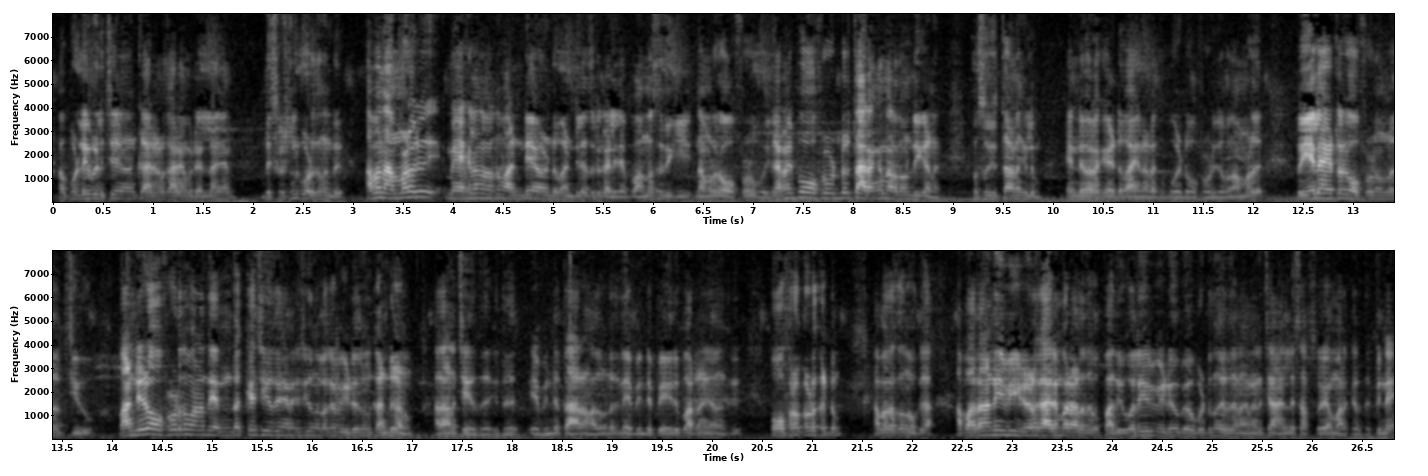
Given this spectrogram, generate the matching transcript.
അപ്പോൾ പുള്ളിയെ വിളിച്ച് കഴിഞ്ഞാൽ കാര്യങ്ങളൊക്കെ അറിയാൻ പറ്റും. എല്ലാം ഞാൻ ഡിസ്ക്രിപ്ഷനിൽ കൊടുക്കുന്നുണ്ട്. അപ്പോൾ നമ്മളൊരു മേഖല എന്ന് പറഞ്ഞാൽ വണ്ടി ആയതുകൊണ്ട് കളിയില്ല. അപ്പോൾ വന്ന സ്ഥിതിക്ക് നമ്മളൊരു ഓഫ് റോഡ് പോയി. കാരണം ഇപ്പോൾ ഓഫ് റോഡിന്റെ ഒരു തരംഗം നടന്നുകൊണ്ടിരിക്കുകയാണ്. ഇപ്പോൾ സുജിത്താണെങ്കിലും എന്റെ ഒക്കെ ആയിട്ട് വയനാടൊക്കെ പോയിട്ട് ഓഫ് റോഡ് ചെയ്തു അപ്പോൾ നമ്മൾ റിയൽ ആയിട്ടൊരു ഓഫ് റോഡ് നമ്മൾ ചെയ്തു. വണ്ടിയുടെ ഓഫ് റോഡ് എന്ന് പറയുന്നത് എന്തൊക്കെ ചെയ്തു എങ്ങനെയൊക്കെ ചെയ്തു എന്നുള്ള വീഡിയോ നിങ്ങൾ കണ്ടു കാണും. അതാണ് ചെയ്തത്. ഇത് എബിന്റെ താറാണ്. അതുകൊണ്ട് തന്നെ എബിന്റെ പേര് പറഞ്ഞു കഴിഞ്ഞാൽ നമുക്ക് ഓഫറൊക്കെ കൂടെ കിട്ടും. അപ്പോൾ അതൊക്കെ നോക്കുക. അപ്പോൾ അതാണ് ഈ വീഡിയോയുടെ കാര്യം പറയാനുള്ളത്. അപ്പോൾ അതുപോലെ ഈ വീഡിയോ ഉപയോഗപ്പെടുന്ന കരുതാണ് അങ്ങനെ ചാനൽ സബ്സ്ക്രൈബ് ചെയ്യാൻ മറക്കരുത്. പിന്നെ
